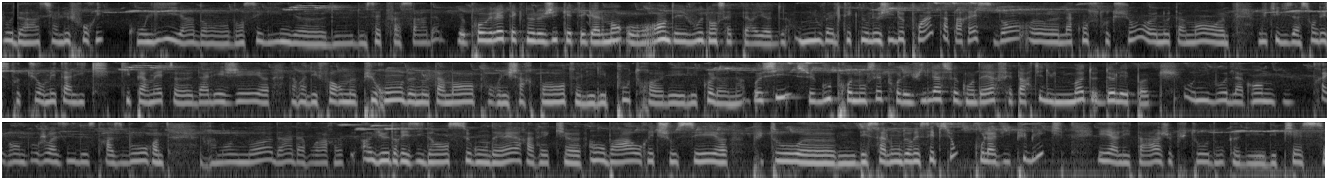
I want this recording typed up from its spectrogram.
l'audace, il y a l'euphorie qu'on lit hein, dans, ces lignes euh, de, cette façade. Le progrès technologique est également au rendez-vous dans cette période. Une nouvelle technologie de pointe apparaissent dans euh, la construction, euh, notamment l'utilisation des structures métalliques qui permettent d'alléger, d'avoir des formes plus rondes, notamment pour les charpentes, les, poutres, les, les, colonnes. Aussi, ce goût prononcé pour les villas secondaires fait partie d'une mode de l'époque. Au niveau de la grande très grande bourgeoisie de Strasbourg. Vraiment une mode hein, d'avoir euh, un lieu de résidence secondaire avec euh, en bas, au rez-de-chaussée, euh, plutôt des salons de réception pour la vie publique et à l'étage plutôt donc des, des pièces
